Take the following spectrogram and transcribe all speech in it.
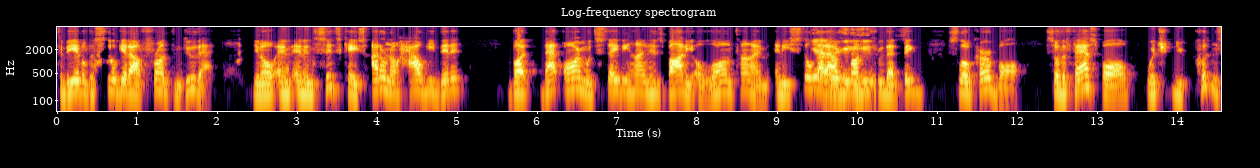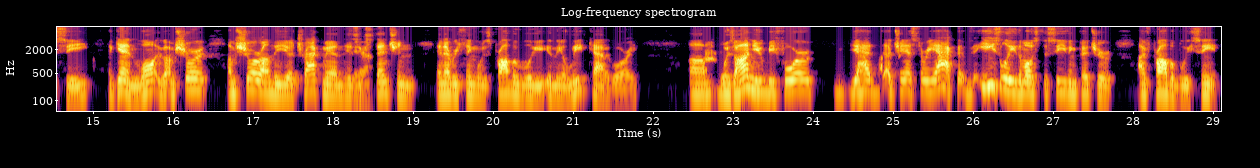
to be able to still get out front and do that. You know, and, and in Sid's case, I don't know how he did it, but that arm would stay behind his body a long time, and he still got out he- front he- through that big slow curveball. So the fastball, which you couldn't see, again, long. I'm sure. I'm sure on the uh, TrackMan, his Yeah. extension and everything was probably in the elite category. Um, was on you before you had a chance to react. Easily the most deceiving pitcher I've probably seen.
